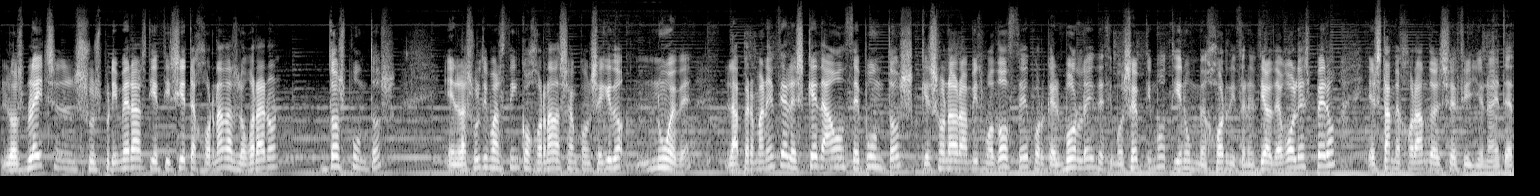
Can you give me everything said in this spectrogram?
Los Blades en sus primeras 17 jornadas lograron dos puntos en las últimas cinco jornadas han conseguido 9. La permanencia les queda a 11 puntos, que son ahora mismo 12, porque el Burnley, decimoséptimo, tiene un mejor diferencial de goles, pero está mejorando el Sheffield United.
